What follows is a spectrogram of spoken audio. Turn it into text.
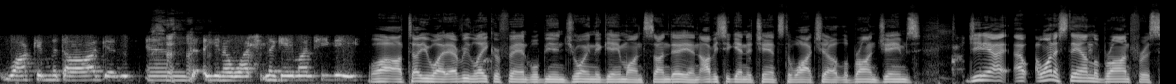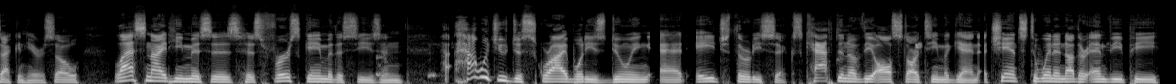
walking the dog and, and you know, watching the game on TV. Well, I'll tell you what, every Laker fan will be enjoying the game on Sunday, and obviously getting a chance to watch uh, LeBron James. Jeanie, I, I, I want to stay on LeBron for a second here. So last night he misses his first game of the season. How would you describe what he's doing at age 36, captain of the All Star team again, a chance to win another MVP?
